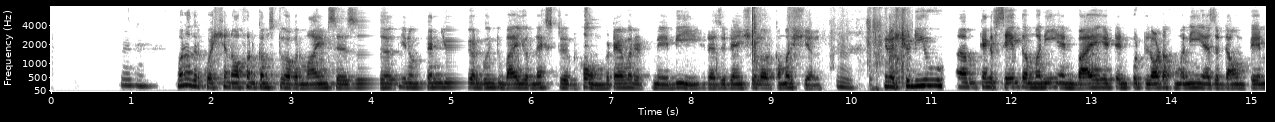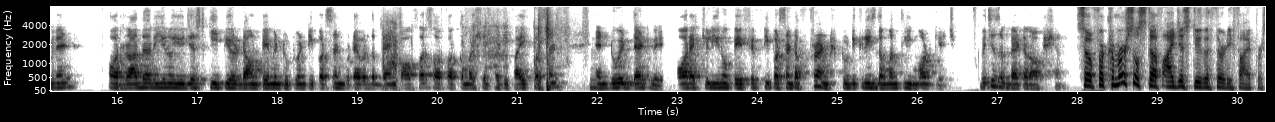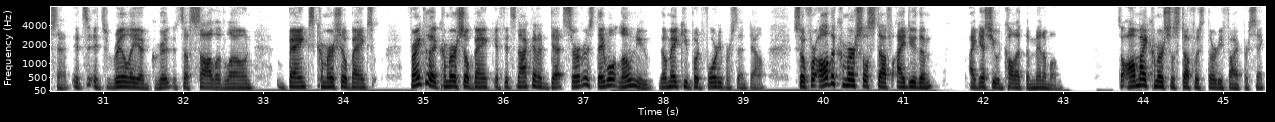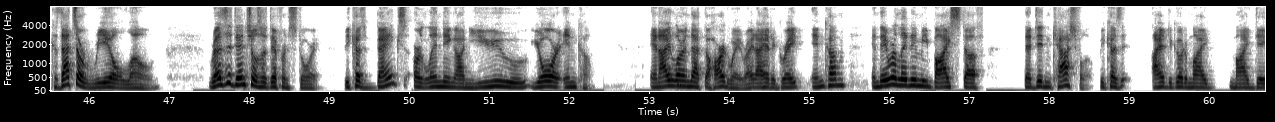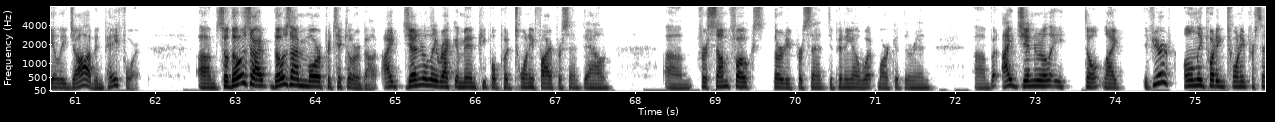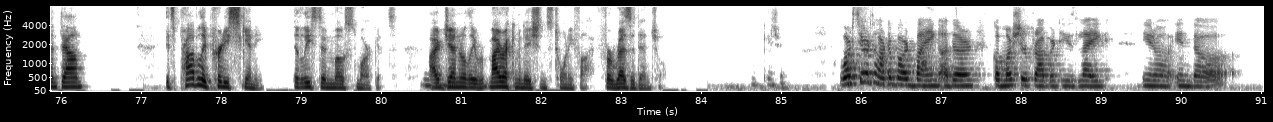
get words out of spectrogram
Mm-hmm one other question often comes to our minds is uh, you know when you are going to buy your next home whatever it may be residential or commercial mm. you know should you um, kind of save the money and buy it and put a lot of money as a down payment or rather you know you just keep your down payment to 20% whatever the bank offers or for commercial 35% mm. and do it that way or actually you know pay 50% upfront to decrease the monthly mortgage which is a better option. So for commercial stuff i just do the 35% it's it's really a good it's a solid loan. Banks commercial banks frankly a commercial bank if it's not going to debt service they won't loan you. They'll make you put 40% down. So for all the commercial stuff i do the i guess you would call it the minimum. So all my commercial stuff was 35% because that's a real loan. Residential is a different story because banks are lending on you your income. And i learned that the hard way right? I had a great income and they were letting me buy stuff that didn't cash flow because I had to go to my my daily job and pay for it. Um, so those are those I'm more particular about. I generally recommend people put 25% down. Um, for some folks, 30%, depending on what market they're in. Um, but I generally don't like if you're only putting 20% down, it's probably pretty skinny, at least in most markets. Mm-hmm. I generally my recommendation is 25 for residential. What's your thought about buying other commercial properties like you know in the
